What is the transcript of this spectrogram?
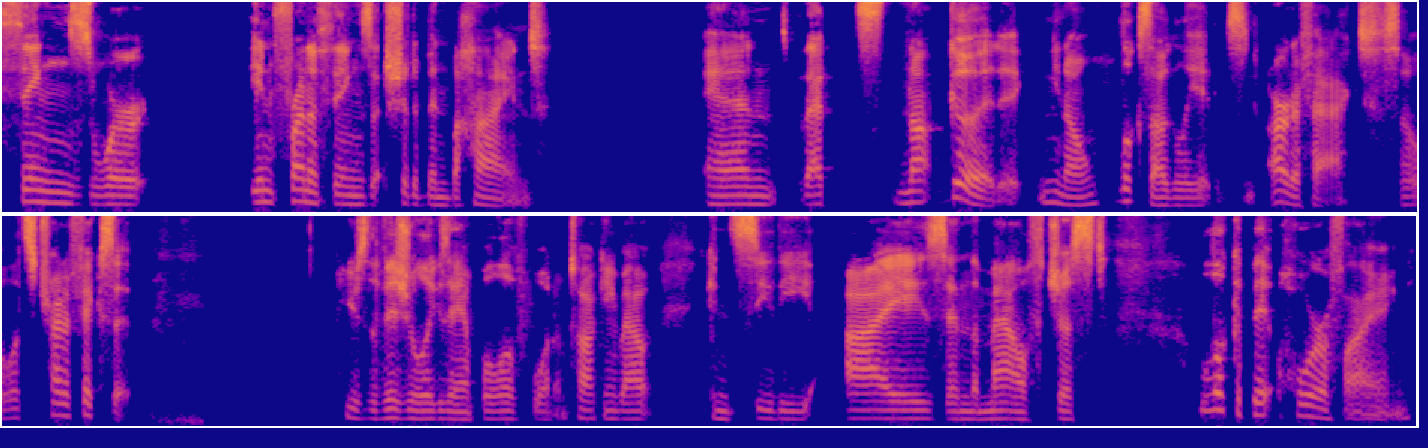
things were in front of things that should have been behind. And that's not good. It, you know, looks ugly. It's an artifact. So let's try to fix it. Here's the visual example of what I'm talking about. You can see the eyes and the mouth just look a bit horrifying.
